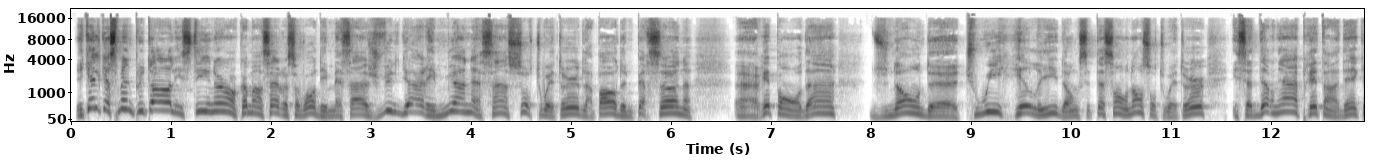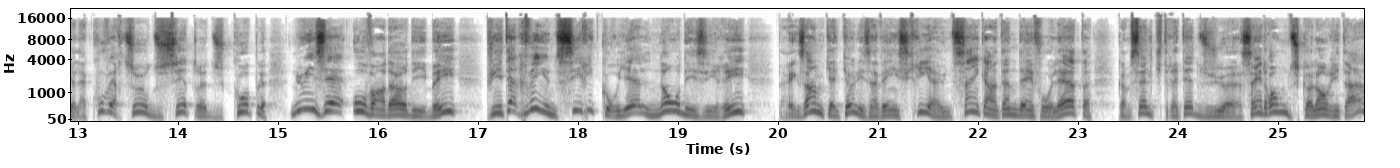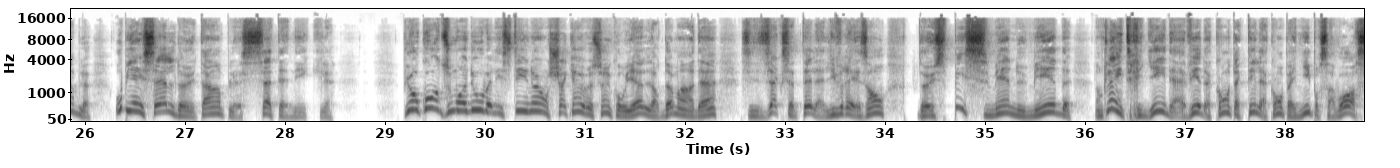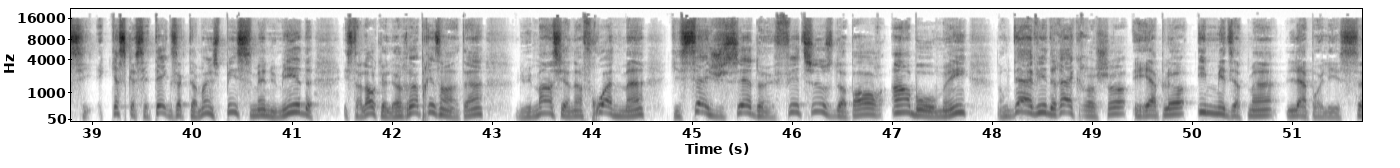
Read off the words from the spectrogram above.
Et quelques semaines plus tard, les Steiner ont commencé à recevoir des messages vulgaires et menaçants sur Twitter de la part d'une personne euh, répondant du nom de Twee Hilly, donc c'était son nom sur Twitter, et cette dernière prétendait que la couverture du site du couple nuisait aux vendeurs d'eBay, puis est arrivée une série de courriels non désirés. Par exemple, quelqu'un les avait inscrits à une cinquantaine d'infolettes, comme celle qui traitait du euh, syndrome du colon irritable, ou bien celle d'un temple satanique. Puis au cours du mois d'août, ben, les Steiners ont chacun reçu un courriel leur demandant s'ils acceptaient la livraison d'un spécimen humide. Donc là, intrigué, David a contacté la compagnie pour savoir si qu'est-ce que c'était exactement un spécimen humide. Et c'est alors que le représentant lui mentionna froidement qu'il s'agissait d'un fœtus de porc embaumé. Donc David raccrocha et appela immédiatement la police.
